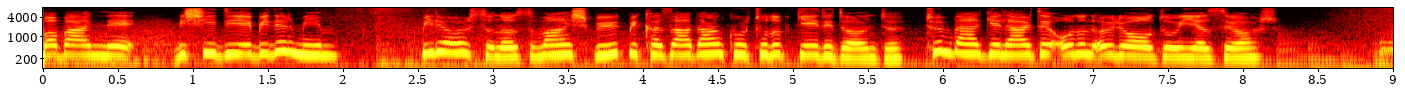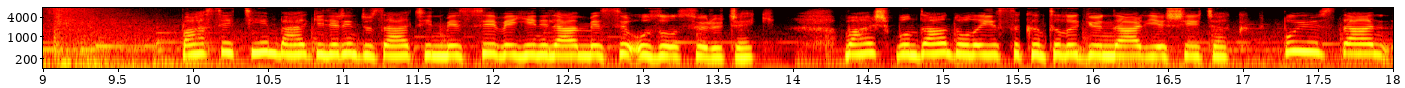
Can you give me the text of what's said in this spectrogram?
Babaanne, bir şey diyebilir miyim? Biliyorsunuz Vanş büyük bir kazadan kurtulup geri döndü. Tüm belgelerde onun ölü olduğu yazıyor. Bahsettiğim belgelerin düzeltilmesi ve yenilenmesi uzun sürecek. Vanş bundan dolayı sıkıntılı günler yaşayacak. Bu yüzden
